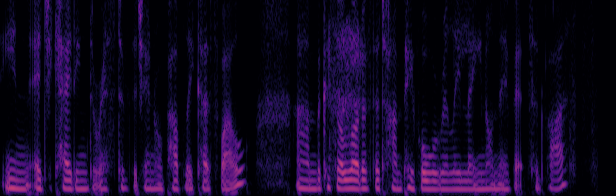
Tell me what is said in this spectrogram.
in educating the rest of the general public as well, um, because a lot of the time people will really lean on their vet's advice.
